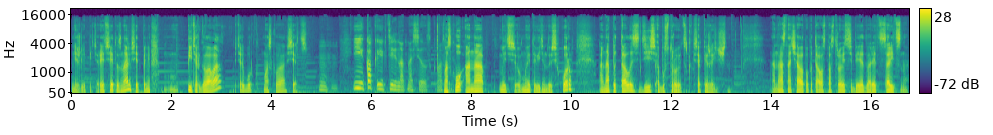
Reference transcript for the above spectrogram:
нежели Питер. И все это знали, все это понимали. Питер — голова, Петербург, Москва — сердце. И как Екатерина относилась к Москве? Москву она, ведь мы это видим до сих пор, она пыталась здесь обустроиться, как всякая женщина. Она сначала попыталась построить себе дворец Царицына.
